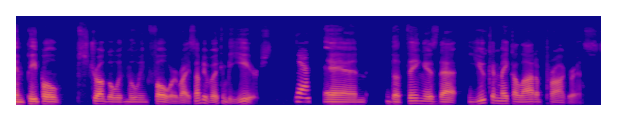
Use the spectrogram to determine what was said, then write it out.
and people struggle with moving forward, right? Some people, it can be years. Yeah. And the thing is that you can make a lot of progress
